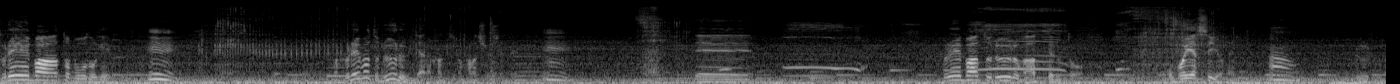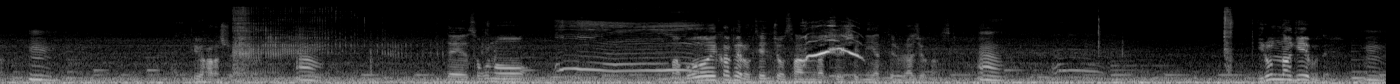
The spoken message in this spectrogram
フレーバーとボードゲーム。うん、まあフレーバーとルールみたいな感じの話をしてて。うん、でフレーバーとルールが合ってると覚えやすいよねみたいなうん、ルールがうん、っていう話をしてうん、でそこの、まあ、ボードゲーカフェの店長さんが中心にやってるラジオなんですけど。うん、いろんなゲームでうん、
